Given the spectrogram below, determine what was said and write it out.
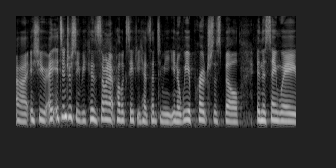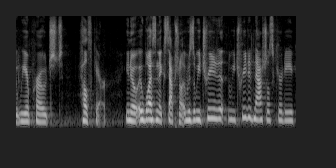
uh, issue, it's interesting because someone at Public Safety had said to me, you know, we approached this bill in the same way we approached healthcare. You know, it wasn't exceptional. It was we treated it, we treated national security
